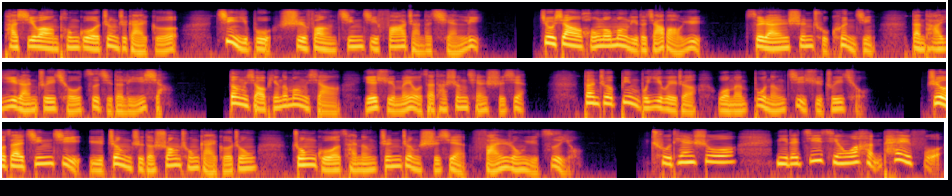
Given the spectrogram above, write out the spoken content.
他希望通过政治改革，进一步释放经济发展的潜力。就像《红楼梦》里的贾宝玉，虽然身处困境，但他依然追求自己的理想。邓小平的梦想也许没有在他生前实现。但这并不意味着我们不能继续追求。只有在经济与政治的双重改革中，中国才能真正实现繁荣与自由。楚天舒，你的激情我很佩服，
